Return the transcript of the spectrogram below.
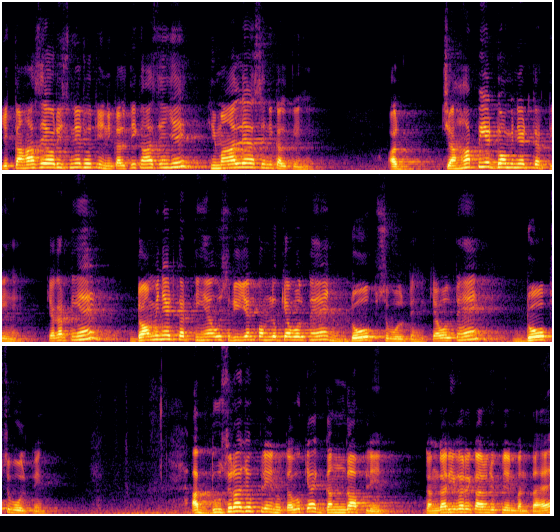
ये कहाँ से ओरिजिनेट होती है? निकलती कहाँ से ये? हिमालय से निकलती हैं। और जहाँ पे ये डोमिनेट करती हैं, क्या करती हैं? डोमिनेट करती हैं। उस रीजन को हम लोग क्या बोलते हैं? डोप्स बोलते हैं। क्या बोलते हैं? डोप्स बोलते हैं। अब दूसरा जो प्लेन होता है, वो क्या है? गंगा प्लेन गंगा रिवर के कारण जो प्लेन बनता है,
